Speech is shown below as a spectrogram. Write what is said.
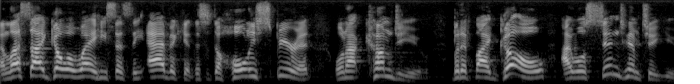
Unless I go away, he says, the advocate, this is the Holy Spirit, will not come to you. But if I go, I will send him to you.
